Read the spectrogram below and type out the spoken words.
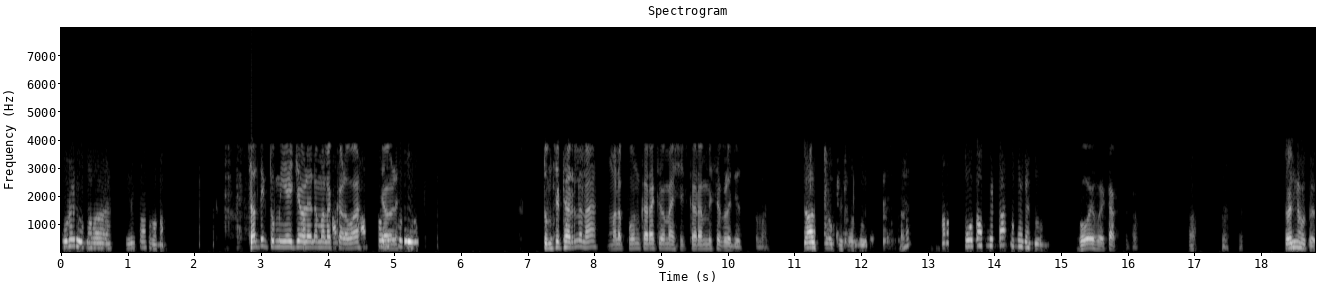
पुढे येऊ मला हे पाठवा ना चालतंय की तुम्ही यायच्या वेळेला मला कळवा. आपण त्यावेळेस पुढे येऊ. तुमचं ठरलं ना मला फोन करा किंवा मेसेज करा मी सगळं देतो तुम्हाला. चालतंय, ओके चालतंय. हा? फोटो आपले टाकून द्या तुम्ही. होय होय टाकतो टाकतो. धन्यवाद सर.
